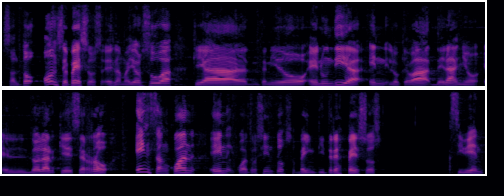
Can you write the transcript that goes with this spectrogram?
Saltó 11 pesos, es la mayor suba que ha tenido en un día en lo que va del año. El dólar que cerró en San Juan en 423 pesos. Si bien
